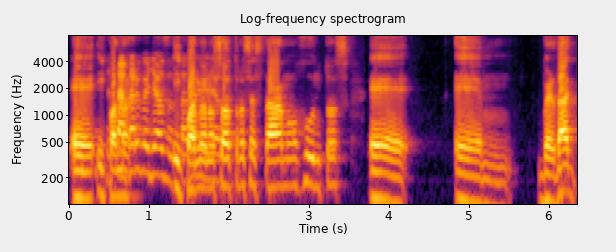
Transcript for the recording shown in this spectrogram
Eh, y cuando, estás orgulloso. y estás cuando orgulloso. nosotros estábamos juntos, eh, em, ¿verdad?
